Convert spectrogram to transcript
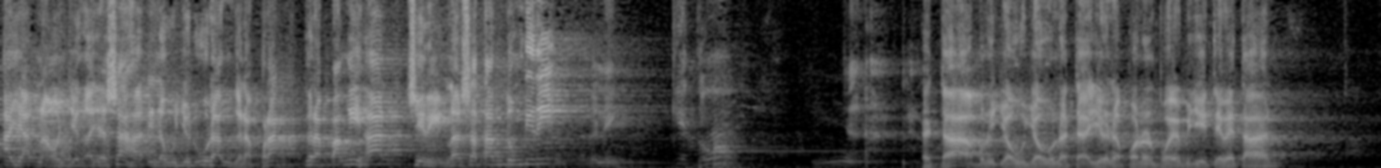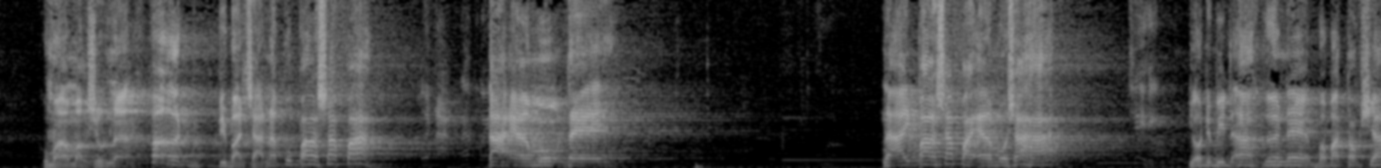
Ayak naon je aja sahatina wujud urang gera prak gera pangihan ciri nasa Eta diri jauh-jauh kumaha maksudna? Maksud dibacana ku pasapatah ilmu teh. Nah, falsafah ilmu saha. Yo dibidah gede babatoksya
